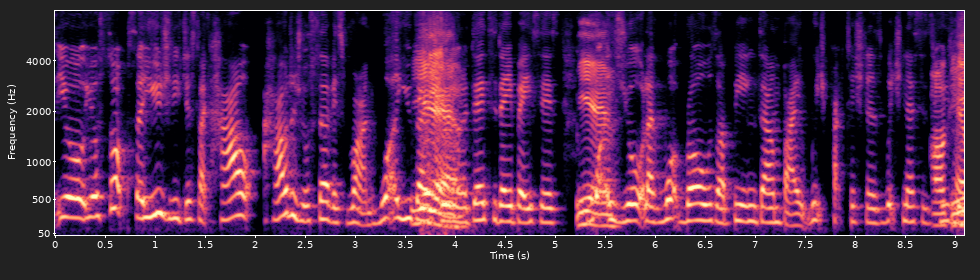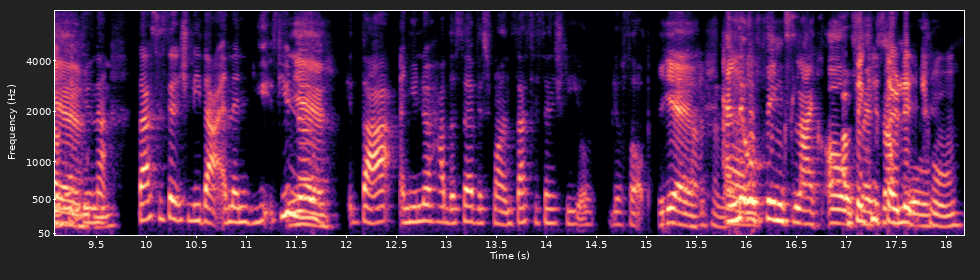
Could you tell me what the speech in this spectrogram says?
your your SOPs are usually just like how how does your service run? What are you guys Yeah. doing on a day to day basis? What Yeah. is your like what roles are being done by which practitioners, which nurses, who's Okay. Yeah. doing that? That's essentially that. And then you, if you know Yeah. that and you know how the service runs, that's essentially your your SOP. Yeah. And little things like, oh, I'm thinking so literal.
